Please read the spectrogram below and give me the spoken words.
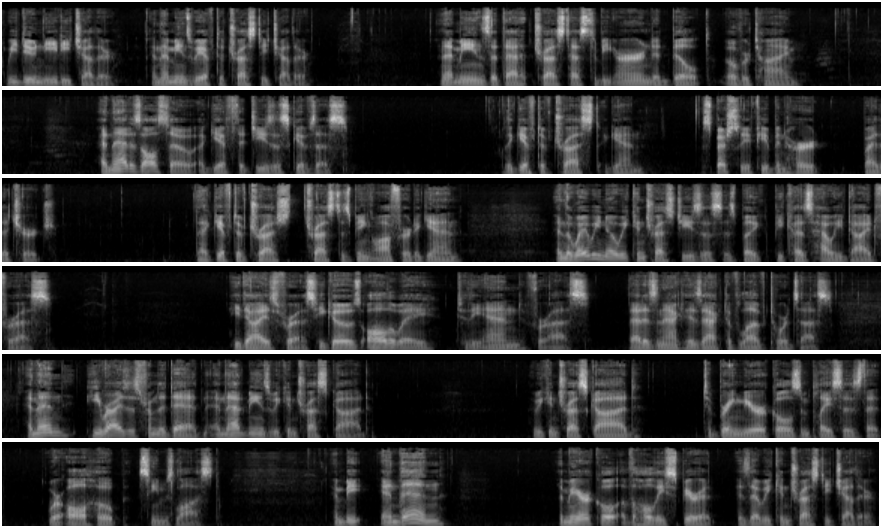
we do need each other. And that means we have to trust each other. And that means that that trust has to be earned and built over time. And that is also a gift that Jesus gives us the gift of trust again, especially if you've been hurt by the church. That gift of trust, trust is being offered again. And the way we know we can trust Jesus is by, because how he died for us. He dies for us. He goes all the way to the end for us. That is an act, his act of love towards us. And then he rises from the dead, and that means we can trust God. We can trust God to bring miracles in places that where all hope seems lost. And be and then the miracle of the Holy Spirit is that we can trust each other.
